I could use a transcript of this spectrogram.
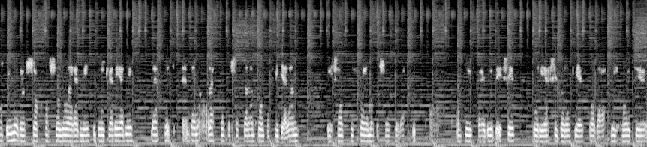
hát még nagyon sok hasonló eredményt tudunk elérni, mert hogy ebben a legfontosabb talán pont a figyelem, és az, hogy folyamatosan követjük az ő fejlődését. Óriási dolog ilyenkor látni, hogy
